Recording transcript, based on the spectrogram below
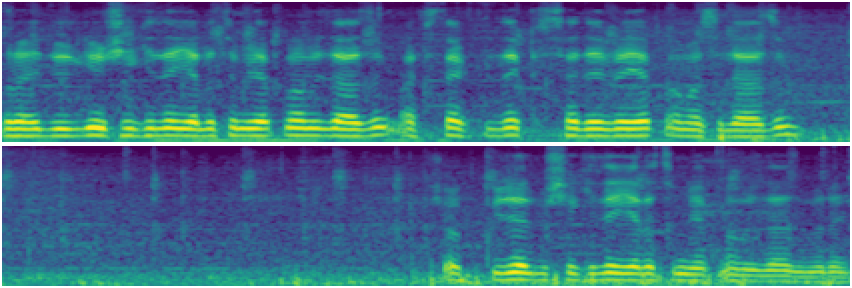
Burayı düzgün şekilde yalıtım yapmamız lazım. Aksi takdirde kısa devre yapmaması lazım. Çok güzel bir şekilde yalıtım yapmamız lazım burayı.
